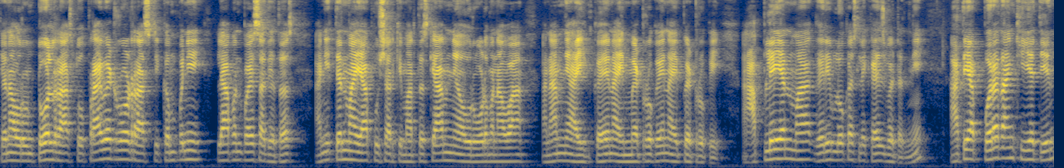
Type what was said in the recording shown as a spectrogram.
त्यांनावरून टोल रासतो प्रायव्हेट रोड रास की कंपनीला आपण पैसा देतस आणि त्यांना या फुशारकी मारतस की आमने अहो रोड बनावा आणि आमने आई काही नाही मेट्रो काही नाही पेट्रो काही. आपले यांना गरीब लोक असले काहीच भेटत नाही. आता या परत आणखी येतील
